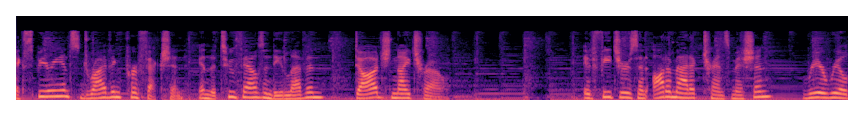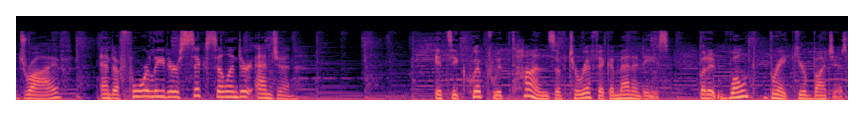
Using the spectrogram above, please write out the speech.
Experience driving perfection in the 2011 Dodge Nitro. It features an automatic transmission, rear-wheel drive, and a 4-liter six-cylinder engine. It's equipped with tons of terrific amenities, but it won't break your budget,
